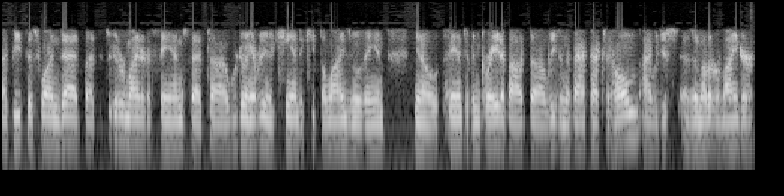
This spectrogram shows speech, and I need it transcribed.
I beat this one dead, but it's a good reminder to fans that uh, we're doing everything we can to keep the lines moving. And you know, fans have been great about uh, leaving their backpacks at home. I would just, as another reminder,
